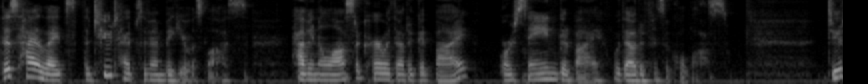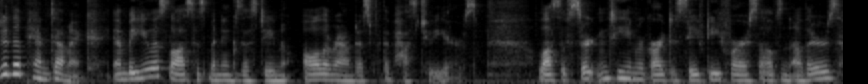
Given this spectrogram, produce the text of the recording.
This highlights the two types of ambiguous loss having a loss occur without a goodbye, or saying goodbye without a physical loss. Due to the pandemic, ambiguous loss has been existing all around us for the past two years loss of certainty in regard to safety for ourselves and others,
